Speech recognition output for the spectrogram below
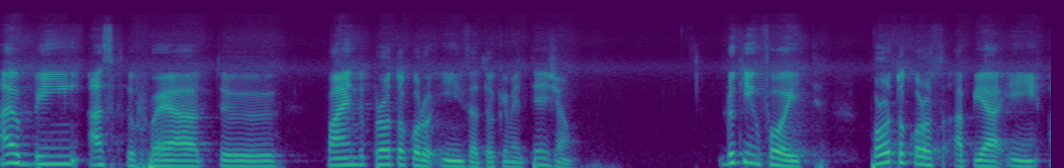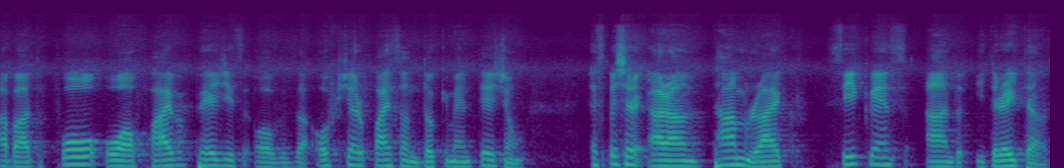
I've been asked where to find protocol in the documentation. Looking for it, protocols appear in about four or five pages of the official Python documentation, especially around terms like sequence and iterators.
